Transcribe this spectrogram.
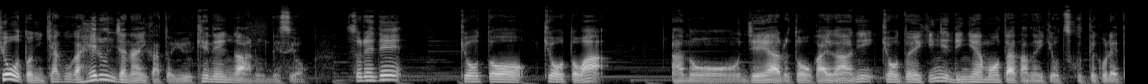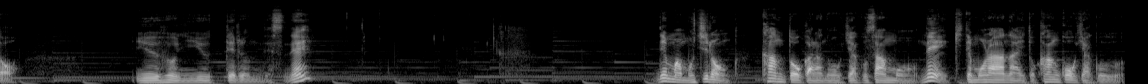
京都に客が減るんじゃないかという懸念があるんですよ。それで京都京都はあの JR 東海側に京都駅にリニアモーターカーの駅を作ってくれというふうに言ってるんですね。でまあもちろん関東からのお客さんもね来てもらわないと観光客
